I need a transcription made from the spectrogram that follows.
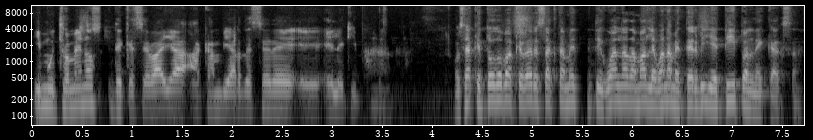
y mucho menos de que se vaya a cambiar de sede eh, el equipo. O sea que todo va a quedar exactamente igual, nada más le van a meter billetito al Necaxa.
